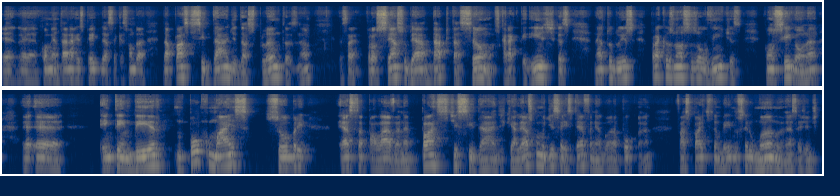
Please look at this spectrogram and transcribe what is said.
é, é, comentar a respeito dessa questão da, da plasticidade das plantas, né? Esse processo de adaptação, as características, né, tudo isso, para que os nossos ouvintes consigam né, é, é entender um pouco mais sobre essa palavra, né, plasticidade, que, aliás, como disse a Stephanie agora há pouco, né, faz parte também do ser humano, né, se a gente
